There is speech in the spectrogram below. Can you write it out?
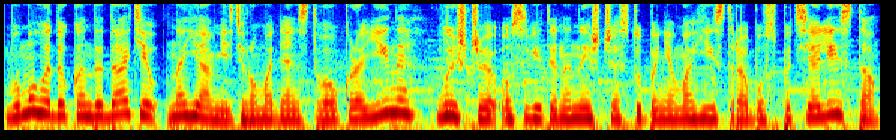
Вимоги до кандидатів наявність громадянства України, вищої освіти не нижче ступеня магістра або спеціаліста,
